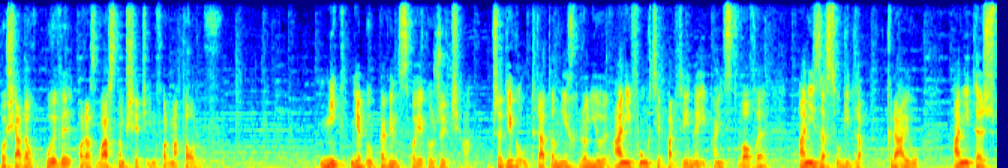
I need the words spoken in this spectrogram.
posiadał wpływy oraz własną sieć informatorów. Nikt nie był pewien swojego życia. Przed jego utratą nie chroniły ani funkcje partyjne i państwowe, ani zasługi dla kraju, ani też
